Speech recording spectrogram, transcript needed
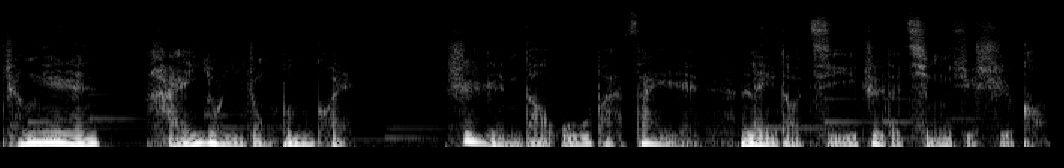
成年人还有一种崩溃，是忍到无法再忍，累到极致的情绪失控。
